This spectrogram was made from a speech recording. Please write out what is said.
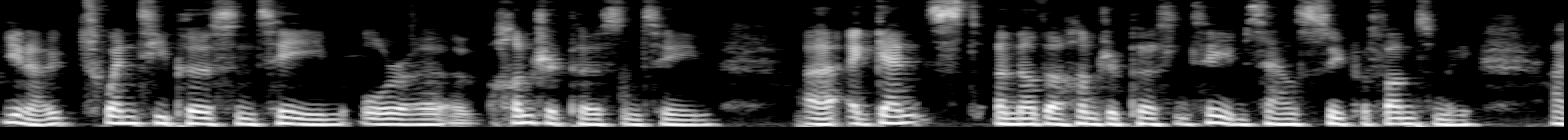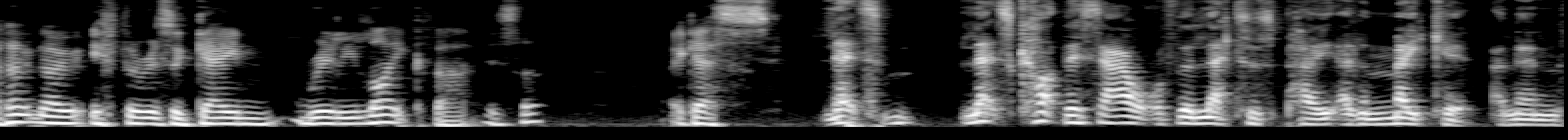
you know twenty person team or a hundred person team. Uh, against another hundred person team sounds super fun to me. I don't know if there is a game really like that. Is there? I guess Let's let's cut this out of the letters pay and then make it, and then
